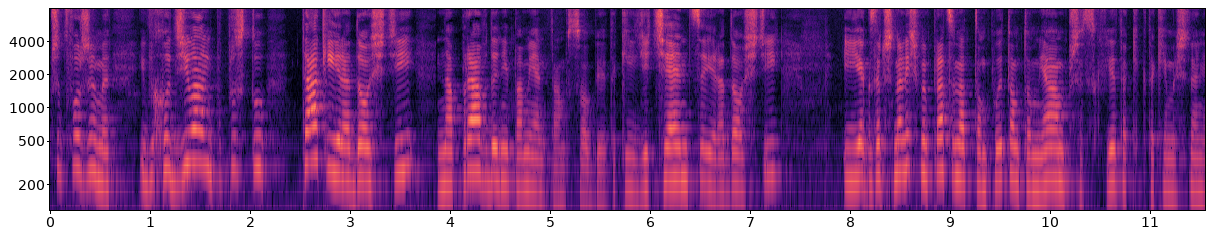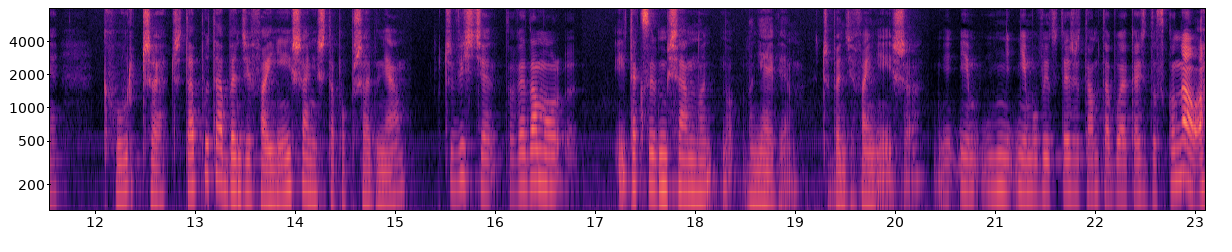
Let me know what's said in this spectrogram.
przetworzymy. I wychodziłam i po prostu takiej radości naprawdę nie pamiętam w sobie, takiej dziecięcej radości. I jak zaczynaliśmy pracę nad tą płytą, to miałam przez chwilę takie, takie myślenie, kurczę, czy ta płyta będzie fajniejsza niż ta poprzednia? Oczywiście, to wiadomo, i tak sobie myślałam, no, no, no nie wiem czy będzie fajniejsza. Nie, nie, nie, mówię tutaj, że tamta była jakaś doskonała,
